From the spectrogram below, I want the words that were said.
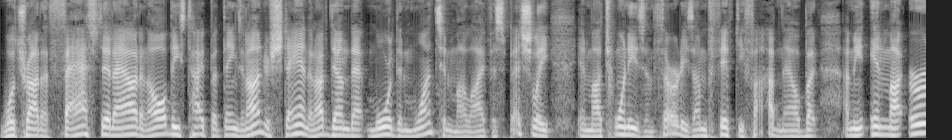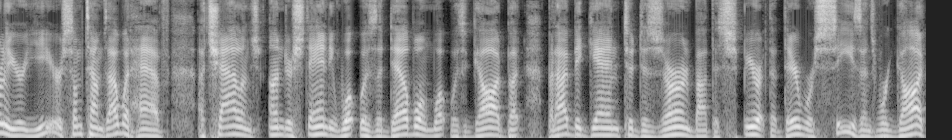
We'll try to fast it out and all these type of things. And I understand that I've done that more than once in my life, especially in my 20s and 30s. I'm 55 now. But I mean, in my earlier years, sometimes I would have a challenge understanding what was the devil and what was God. But, but I began began to discern by the Spirit that there were seasons where God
